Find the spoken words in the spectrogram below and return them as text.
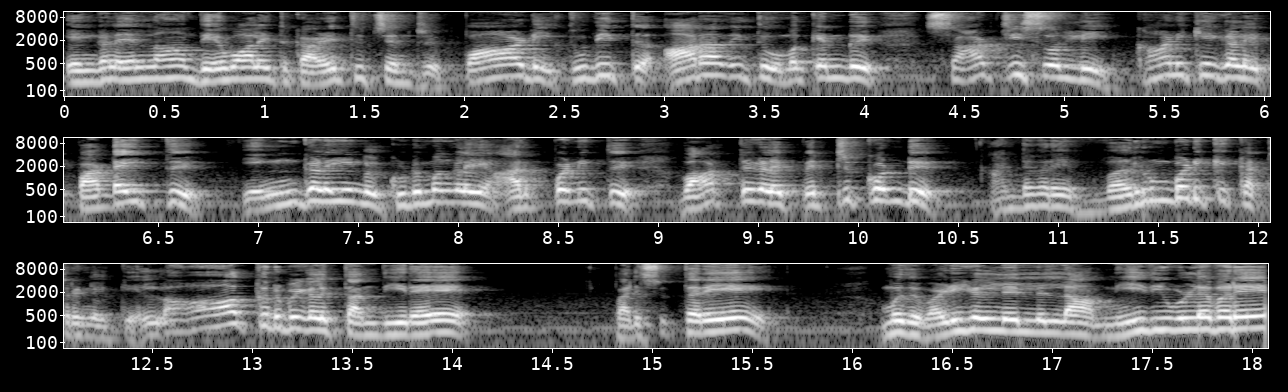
எங்களை எல்லாம் தேவாலயத்துக்கு அழைத்து சென்று பாடி துதித்து ஆராதித்து உமக்கென்று சாட்சி சொல்லி காணிக்கைகளை படைத்து எங்களை எங்கள் குடும்பங்களை அர்ப்பணித்து வார்த்தைகளை பெற்றுக்கொண்டு ஆண்டவரை வரும்படிக்கு கத்திரங்களுக்கு எல்லா கிருபைகளை தந்தீரே. பரிசுத்தரே உமது வழிகளில் எல்லாம் நீதி உள்ளவரே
